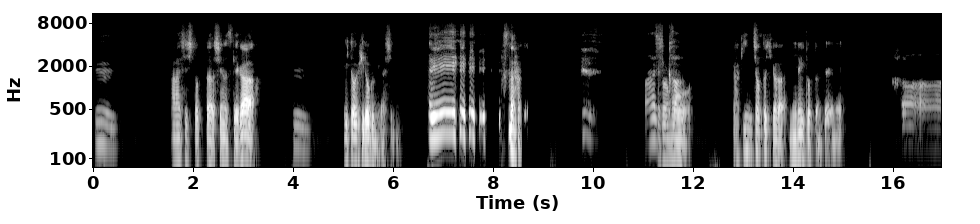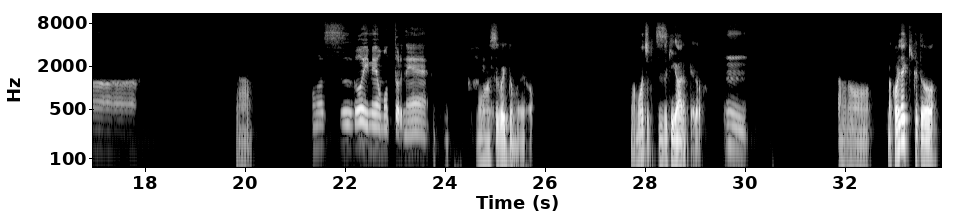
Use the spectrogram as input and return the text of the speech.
うん。話しとった俊介が、うん。伊藤博文らしいね。ええー。マジか。もう、ガキンチョの時から見抜いとったみたいね。はああ。ものすごい目を持っとるね。もうすごいと思うよ。まあ、もうちょっと続きがあるけど、うん。あのーまあ、これだけ聞くと、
